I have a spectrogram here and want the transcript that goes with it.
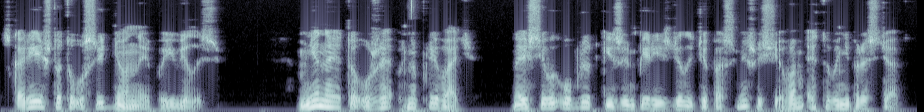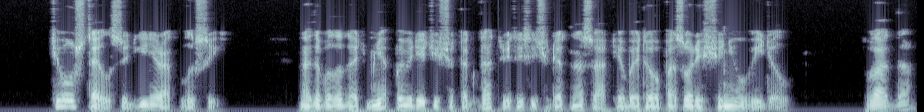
Скорее, что-то усредненное появилось. Мне на это уже наплевать, но если вы, ублюдки из Империи, сделаете посмешище, вам этого не простят. Чего уставился, дегенерат лысый? Надо было дать мне помереть еще тогда, три тысячи лет назад. Я бы этого позорища не увидел. Ладно.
